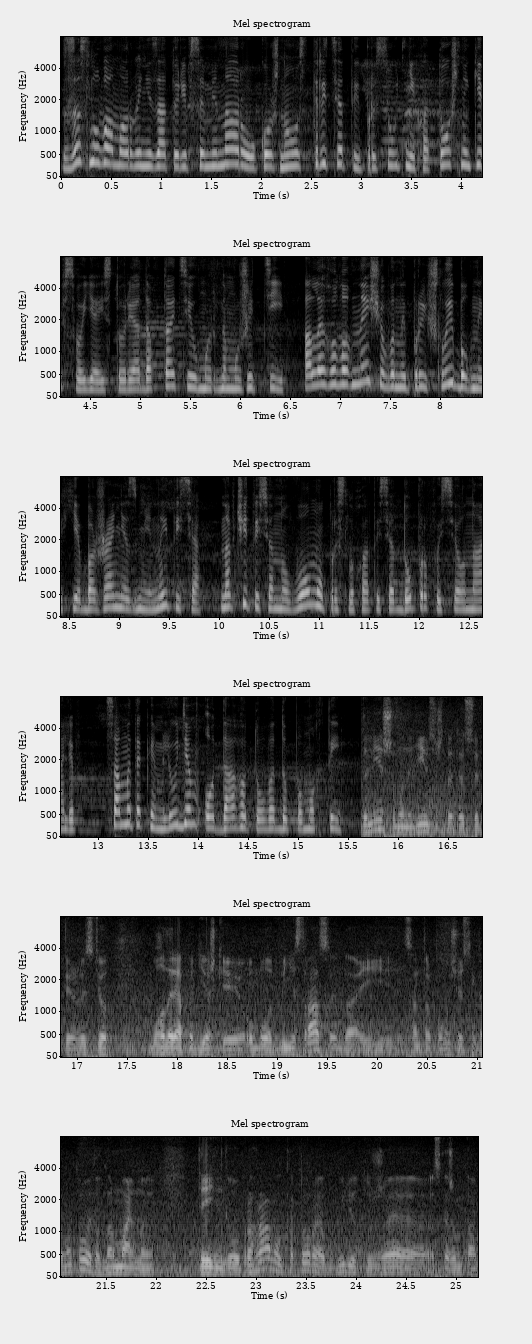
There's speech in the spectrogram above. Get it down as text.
За словами організаторів семінару, у кожного з 30 присутніх атошників своя історія адаптації у мирному житті. Але головне, що вони прийшли, бо в них є бажання змінитися, навчитися новому, прислухатися до професіоналів. Саме таким людям ОДА готова допомогти. В дальнейшем мы надеемся, что это все перерастет благодаря поддержке обл. администрации да, и Центра помощи участникам АТО. Это в нормальную тренинговую программу, которая будет уже, скажем так,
